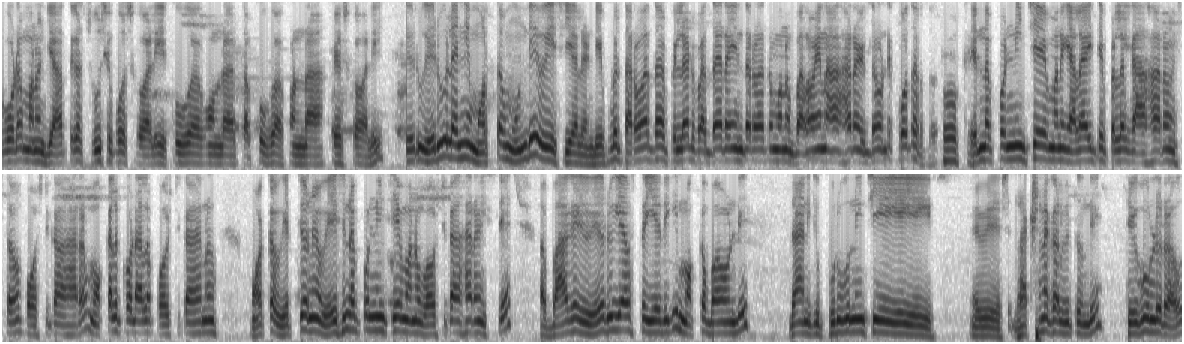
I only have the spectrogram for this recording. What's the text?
కూడా మనం జాగ్రత్తగా చూసి పోసుకోవాలి ఎక్కువ కాకుండా తక్కువ కాకుండా వేసుకోవాలి. ఎరువు ఎరువులన్నీ మొత్తం ముందే వేసేయాలండి. ఎప్పుడు తర్వాత పిల్లాడు పెద్ద అయిన తర్వాత మనం బలమైన ఆహారం ఇద్దామంటే కుదరదు. చిన్నప్పటి నుంచే మనకి ఎలా అయితే పిల్లలకి ఆహారం ఇస్తామో పౌష్టికాహారం మొక్కలకు కూడా అలా పౌష్టికాహారం మొక్క విత్తనం వేసినప్పటి నుంచే మనం పౌష్టికాహారం ఇస్తే బాగా వేరు వ్యవస్థ ఎదిగి మొక్క బాగుండి దానికి పురుగు నుంచి రక్షణ కలుగుతుంది. తెగుళ్ళు రావు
